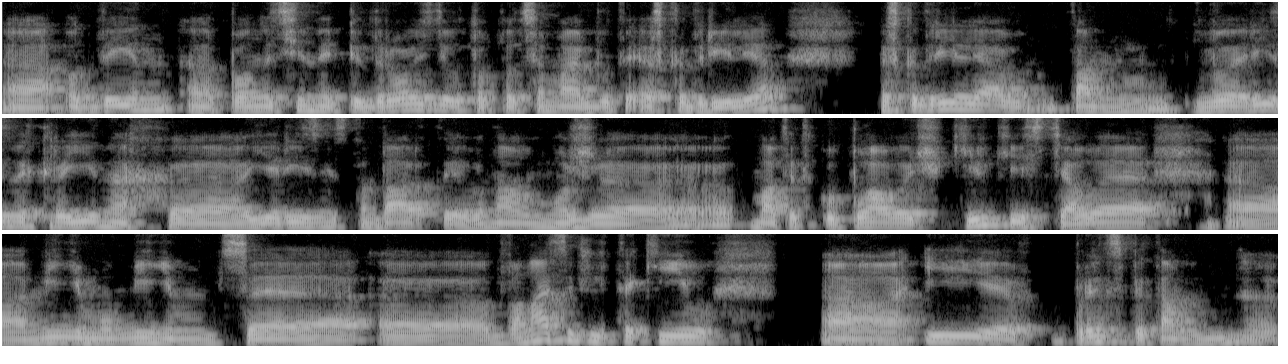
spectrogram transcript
е, один повноцінний підрозділ, тобто це має бути ескадрилья. Ескадрилья там в різних країнах є різні стандарти. Вона може мати таку плаваючу кількість, але мінімум мінімум це е, 12 літаків. І в принципі там е,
